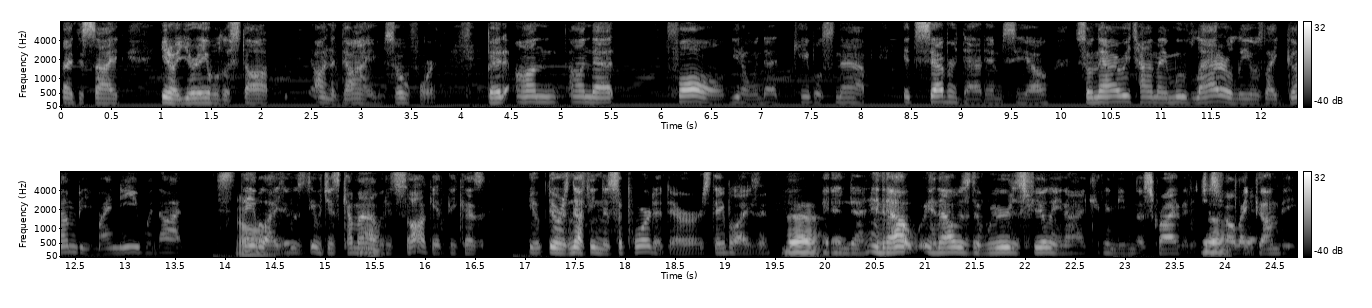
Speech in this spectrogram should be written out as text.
side to side, you know you're able to stop on a dime, so forth. But on on that fall, you know when that cable snapped, it severed that MCL. So now every time I moved laterally, it was like Gumby. My knee would not stabilize. It was it would just come out of its socket because you know, there was nothing to support it there or stabilize it. Yeah. And uh, and that and that was the weirdest feeling. I couldn't even describe it. It just Yeah. felt like Gumby.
